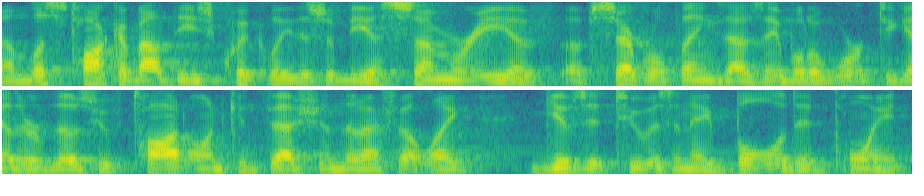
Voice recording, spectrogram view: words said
Um, let's talk about these quickly. This would be a summary of, of several things I was able to work together of those who've taught on confession that I felt like gives it to us in a bulleted point.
